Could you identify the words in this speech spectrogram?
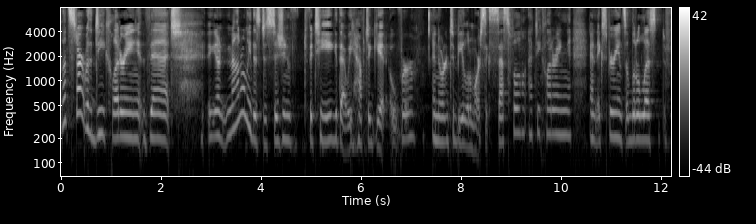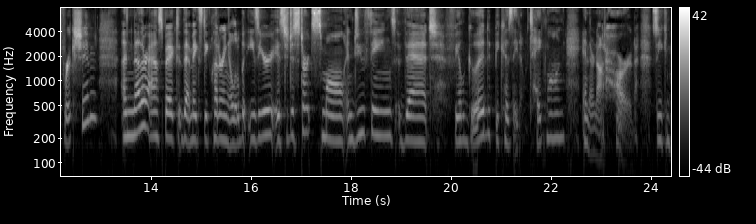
let's start with decluttering that you know not only this decision fatigue that we have to get over in order to be a little more successful at decluttering and experience a little less friction. Another aspect that makes decluttering a little bit easier is to just start small and do things that feel good because they don't take long and they're not hard. So you can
